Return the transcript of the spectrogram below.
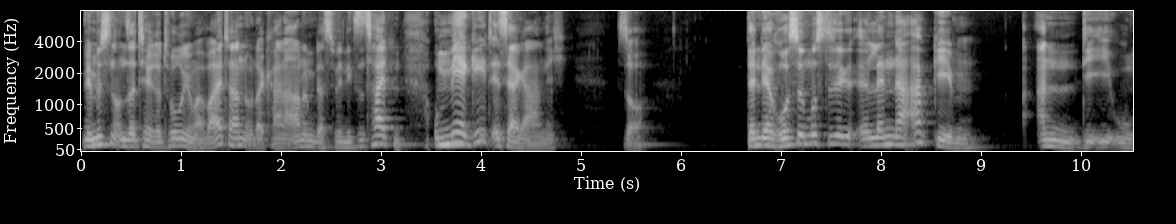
Wir müssen unser Territorium erweitern oder keine Ahnung, das wenigstens halten. Um mehr geht es ja gar nicht. So. Denn der Russe musste Länder abgeben an die EU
